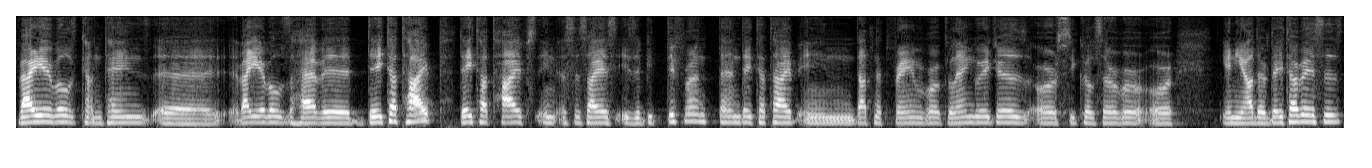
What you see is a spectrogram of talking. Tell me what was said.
Variables contains uh, variables have a data type. Data types in SSIS is a bit different than data type in .NET Framework languages or SQL Server or any other databases.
